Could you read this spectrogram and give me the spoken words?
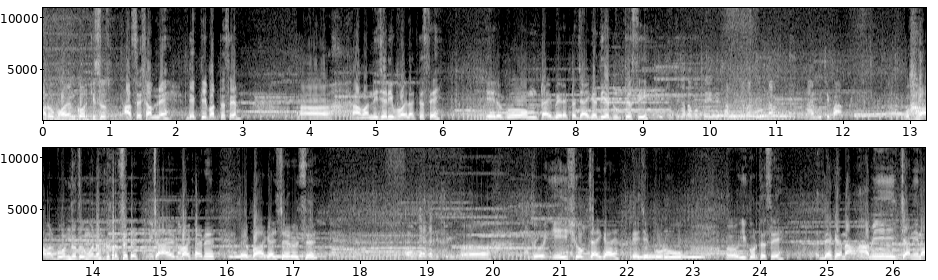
আরও ভয়ঙ্কর কিছু আছে সামনে দেখতেই পারতেছেন। আমার নিজেরই ভয় লাগতেছে। এরকম টাইপের একটা জায়গা দিয়ে ঢুকতেছি। সত্যি কথা বলতে এই যে সামনে যেটা করুন না আমি বুঝছি বাঘ। ও আমার বন্ধু তো মনে করছে চায়ের বাগানে বাগাই সে রয়েছে ভয়ঙ্কর একটা দৃশ্য কিন্তু আহ, তো এই সব জায়গায় এই যে গরু ই করতেছে, দেখেন আমি জানি না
